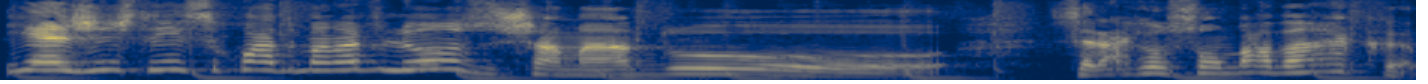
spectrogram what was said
E aí a gente tem esse quadro maravilhoso chamado Será que eu sou um babaca?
